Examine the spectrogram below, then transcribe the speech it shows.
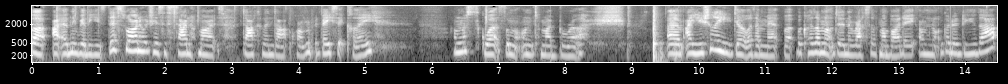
but I only really use this one which is the St. Moriz Darker Than Dark one. Basically I'm going to squirt some onto my brush. Um, I usually do it with a mitt, but because I'm not doing the rest of my body, I'm not going to do that.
